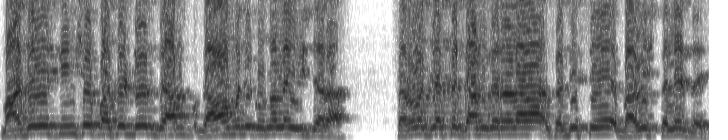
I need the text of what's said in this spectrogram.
माझे तीनशे पासष्ट दिवस गावामध्ये कोणालाही विचारा. सर्वात जास्त काम करणारा सदस्य भावेश तलेच आहे.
